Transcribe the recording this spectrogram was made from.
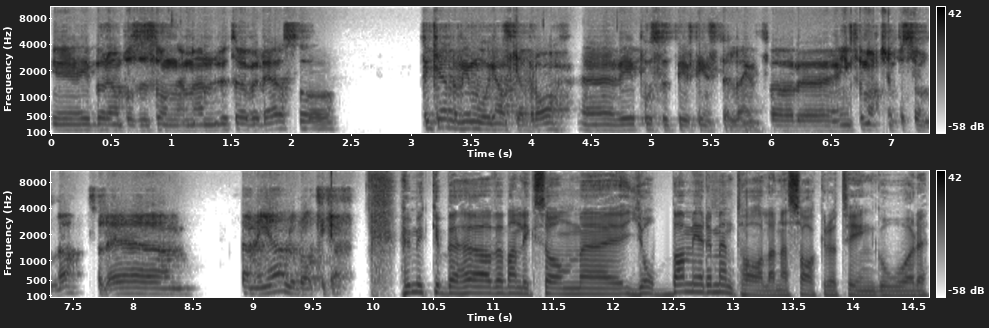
i, början på säsongen. Men utöver det så tycker jag ändå vi mår ganska bra. Eh, vi är positivt inställda inför, eh, inför matchen på söndag. Så det, eh, stämningen är ändå bra tycker jag. Hur mycket behöver man liksom jobba med det mentala när saker och ting går?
